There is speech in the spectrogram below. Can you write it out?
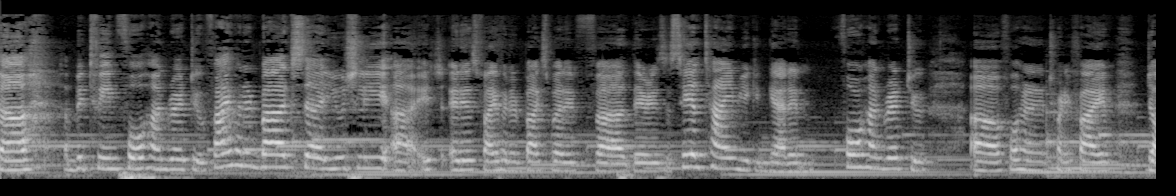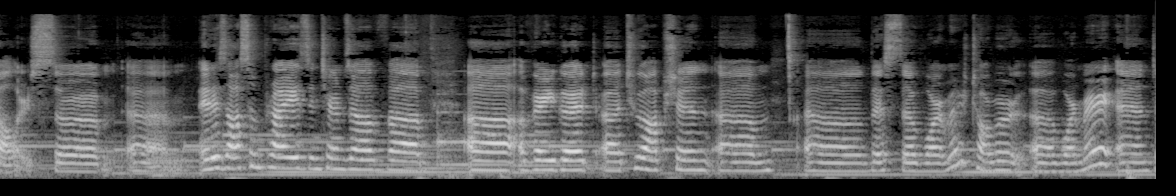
uh, between 400 to 500 bucks. Uh, usually uh, it, it is 500 bucks but if uh, there is a sale time you can get it 400 to uh, 425 dollars. So um, it is awesome price in terms of um, uh, a very good two option um, this warmer tower warmer and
